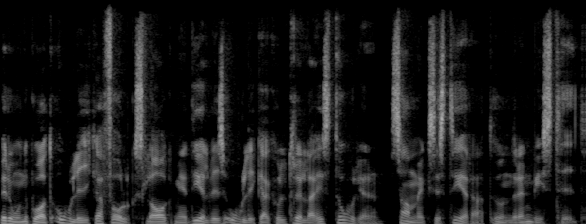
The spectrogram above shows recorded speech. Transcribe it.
beroende på att olika folkslag med delvis olika kulturella historier samexisterat under en viss tid.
